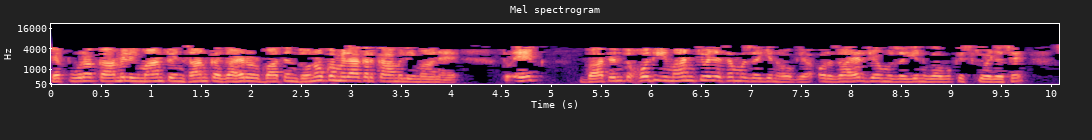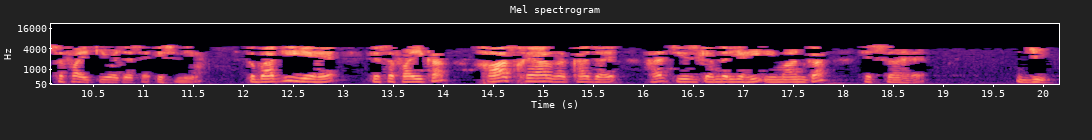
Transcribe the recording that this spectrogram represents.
یا پورا کامل ایمان تو انسان کا ظاہر اور باطن دونوں کو ملا کر کامل ایمان ہے۔ تو ایک باطن تو خود ایمان کی وجہ سے مزین ہو گیا اور ظاہر جو مزین ہوا وہ کس کی وجہ سے؟ صفائی کی وجہ سے، اس لیے۔ تو باقی یہ ہے کہ صفائی کا خاص خیال رکھا جائے، ہر چیز کے اندر یہی ایمان کا حصہ ہے۔ جی۔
